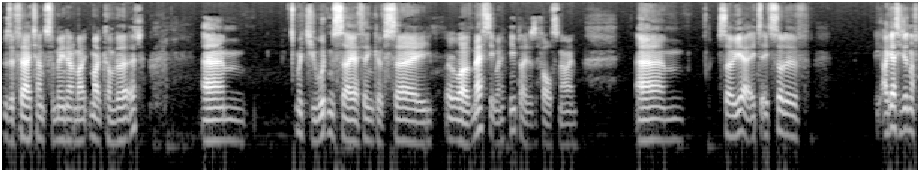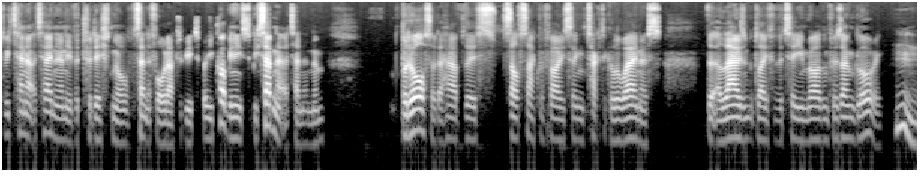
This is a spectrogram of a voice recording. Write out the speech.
there's a fair chance Firmino might might convert it. Um, which you wouldn't say, I think, of say, well, of Messi when he played as a false nine. Um, so yeah, it's it's sort of. I guess he doesn't have to be ten out of ten in any of the traditional centre forward attributes, but he probably needs to be seven out of ten in them. But also to have this self-sacrificing tactical awareness that allows him to play for the team rather than for his own glory. Hmm.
